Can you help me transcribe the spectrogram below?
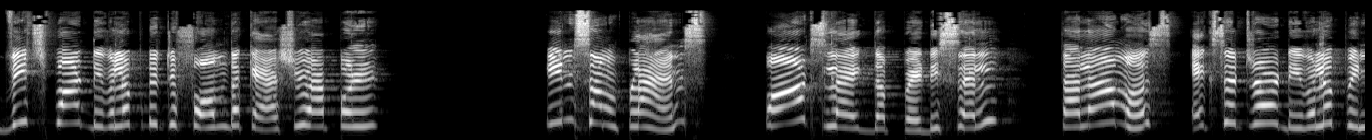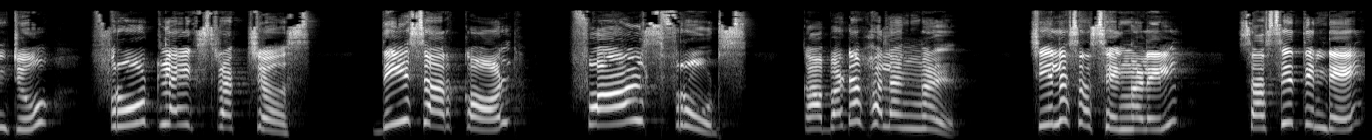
Which part developed to form the cashew apple in some plants parts like the pedicel thalamus etcetera develop into fruit like structures these are called false fruits കപടഫലങ്ങൾ. ചില സസ്യങ്ങളിൽ സസ്യത്തിന്റെ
